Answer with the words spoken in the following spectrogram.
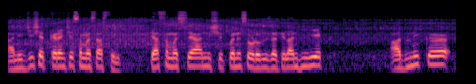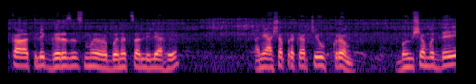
आणि जी शेतकऱ्यांची समस्या असतील त्या समस्या निश्चितपणे सोडवली जातील. आणि ही एक आधुनिक काळातील एक गरजच म बनत चाललेली आहे. आणि अशा प्रकारचे उपक्रम भविष्यामध्ये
